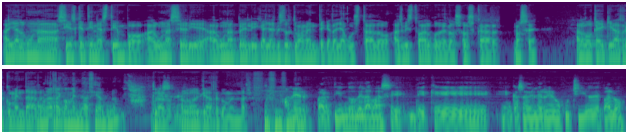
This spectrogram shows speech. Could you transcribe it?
¿Hay alguna, si es que tienes tiempo, alguna serie, alguna peli que hayas visto últimamente que te haya gustado? ¿Has visto algo de los Oscar? No sé. Algo que quieras recomendar. Una recomendación, ¿no? Claro, algo que quieras recomendar. A ver, partiendo de la base de que en casa del herrero cuchillo de palo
